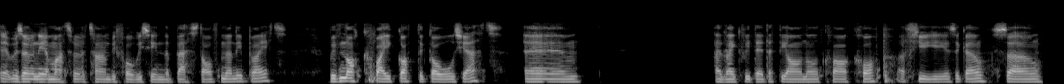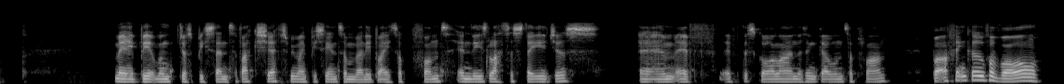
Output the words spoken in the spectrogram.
it was only a matter of time before we seen the best of Millie Bright. We've not quite got the goals yet. Um, like we did at the Arnold Clark Cup a few years ago. So maybe it won't just be centre back shifts. We might be seeing some Millie Bright up front in these latter stages. Um, if if the scoreline isn't going to plan, but I think overall,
